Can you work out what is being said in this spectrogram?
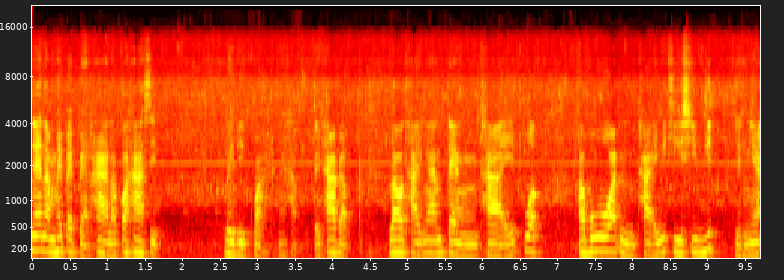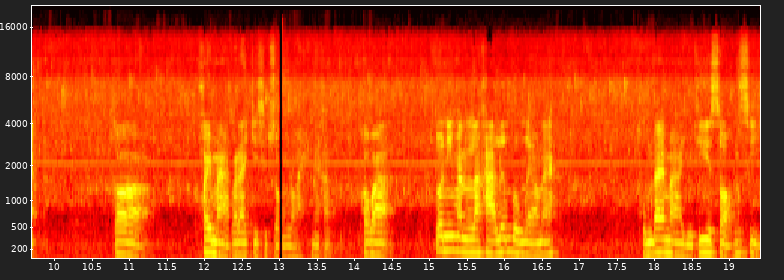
แนะนำให้ไปแปดห้าแล้วก็ห้าสิบเลยดีกว่านะครับ แต่ถ้าแบบเราถ่ายงานแต่งถ่ายพวกขบวนถ่ายวิถีชีวิตอย่างเงี้ย ก็ค่อยมาก็ได้กี่สิบสองร้อยนะครับ ราะว่าตัวนี้มันราคาเริ่มลงแล้วนะ ผมได้มาอยู่ที่สองสี่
